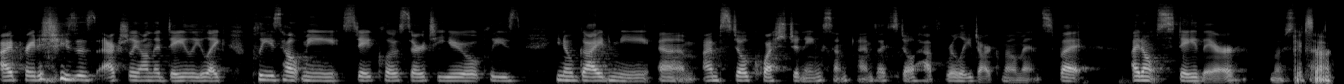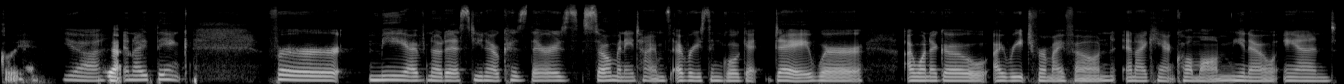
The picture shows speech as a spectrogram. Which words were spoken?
i pray to jesus actually on the daily like please help me stay closer to you. Please you know guide me. Um i'm still questioning sometimes. I still have really dark moments but i don't stay there most exactly. Yeah. yeah. And i think for me, I've noticed, you know, because there's so many times every single get day where I want to go, I reach for my phone and I can't call mom, you know, and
